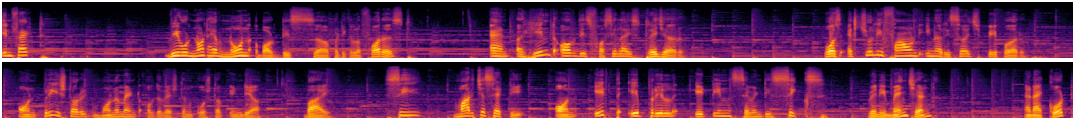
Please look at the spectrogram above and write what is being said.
In fact, we would not have known about this uh, particular forest and a hint of this fossilized treasure was actually found in a research paper on prehistoric monument of the western coast of India by C. Marchesetti on 8th April 1876 when he mentioned and I quote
